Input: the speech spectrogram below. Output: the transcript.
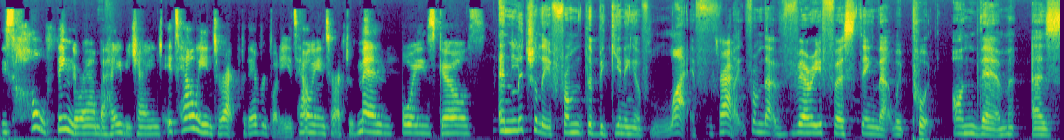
this whole thing around behavior change. It's how we interact with everybody. It's how we interact with men, boys, girls. And literally from the beginning of life. That's right. Like from that very first thing that we put on them as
